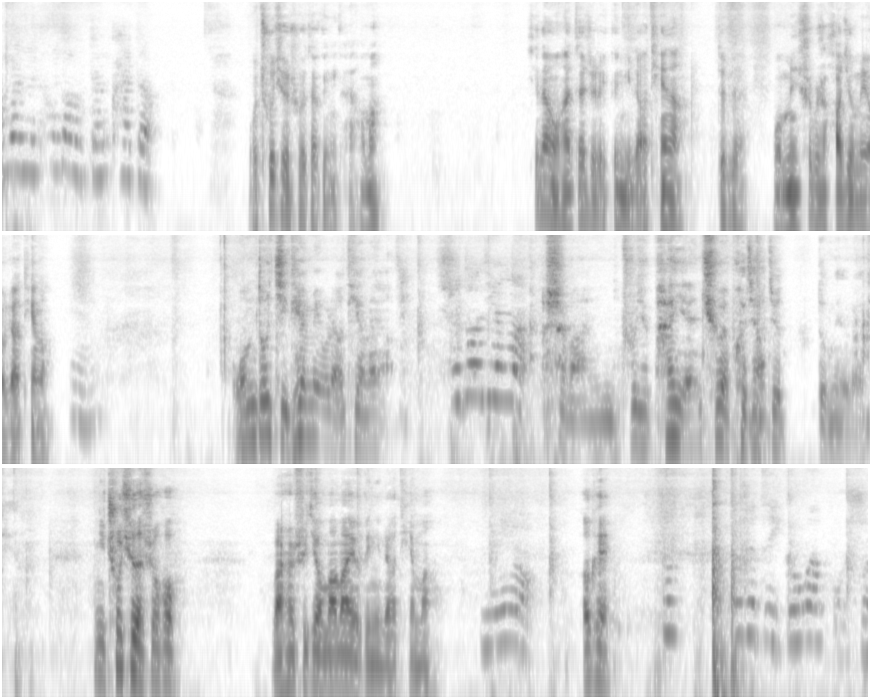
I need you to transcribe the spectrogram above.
把外面通道灯开的。我出去的时候再给你开好吗？现在我还在这里跟你聊天啊，对不对？我们是不是好久没有聊天了？嗯，我们都几天没有聊天了呀？十多天了。是吧？你出去攀岩，去外婆家就都没有聊天。你出去的时候，晚上睡觉，妈妈有跟你聊天吗没有，？OK，都都是自己跟外婆睡。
